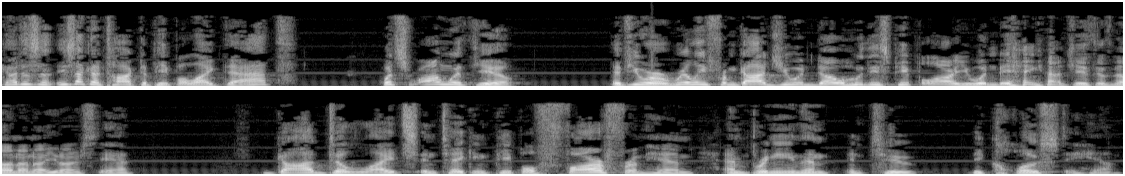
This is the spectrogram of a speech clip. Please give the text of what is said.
God doesn't, He's not going to talk to people like that. What's wrong with you? If you were really from God, you would know who these people are. You wouldn't be hanging out. Jesus no, no, no, you don't understand. God delights in taking people far from Him and bringing them into be close to Him.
